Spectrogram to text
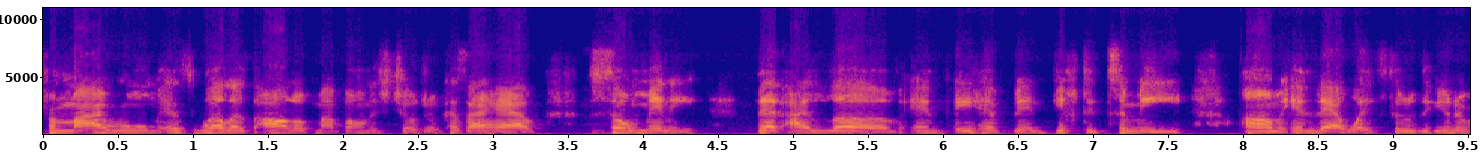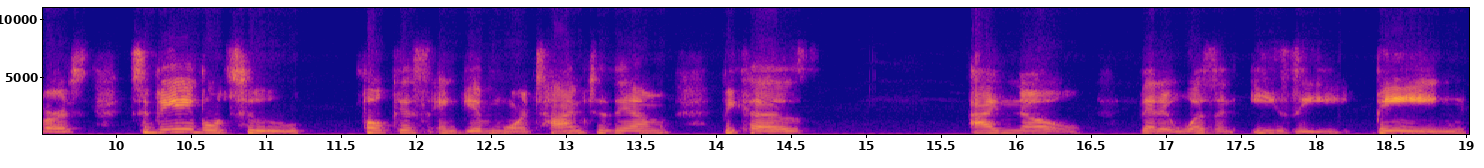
from my room as well as all of my bonus children because I have so many that I love and they have been gifted to me um, in that way through the universe to be able to focus and give more time to them because I know that it wasn't easy being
